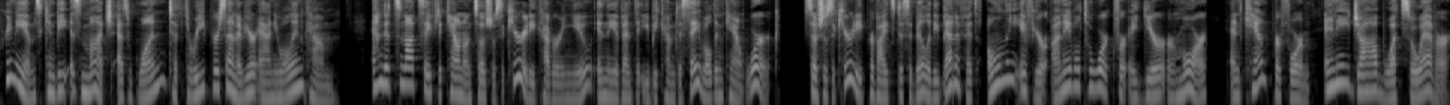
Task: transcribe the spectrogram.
Premiums can be as much as 1 to 3% of your annual income. And it's not safe to count on Social Security covering you in the event that you become disabled and can't work. Social Security provides disability benefits only if you're unable to work for a year or more and can't perform any job whatsoever.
